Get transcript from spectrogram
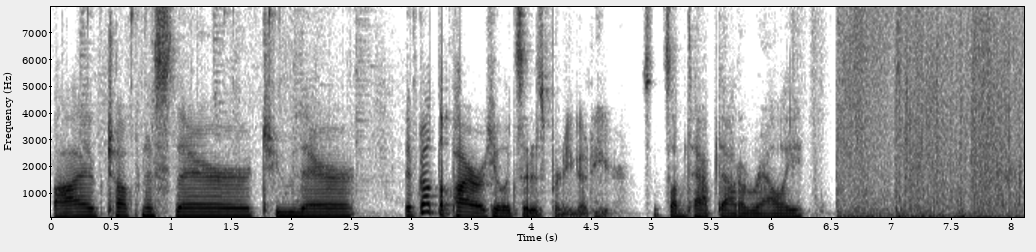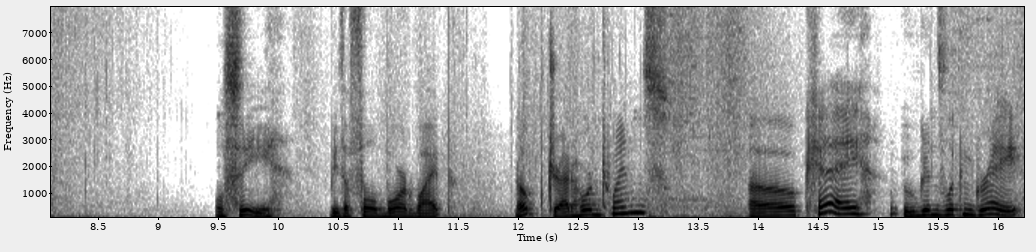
five toughness there, two there. They've got the Pyrohelix that is pretty good here, since I'm tapped out of Rally. We'll see. Be the full board wipe. Nope, Dreadhorde Twins. Okay, Ugin's looking great.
